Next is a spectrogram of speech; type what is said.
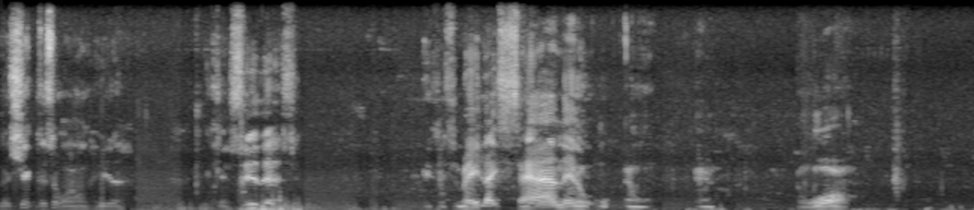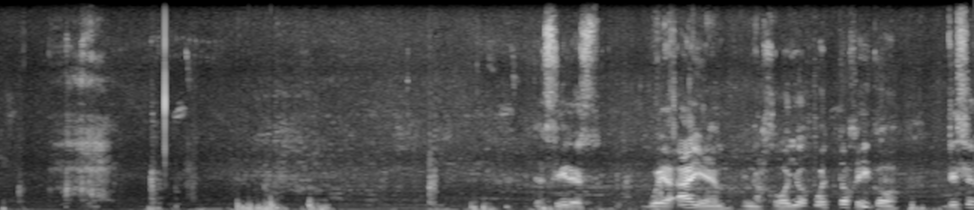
let's check this around here. You can see this. It is made like sand and and, and, and wall. You see this where I am in Arroyo, Puerto Rico. This is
